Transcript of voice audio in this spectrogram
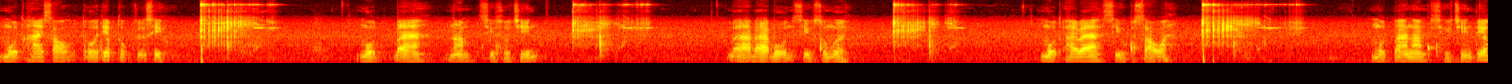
126 tôi tiếp tục giữ xỉu. 135 xỉu số 9 334 xỉu số 10 123 xỉu 6 135 xỉu 9 tiếp.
